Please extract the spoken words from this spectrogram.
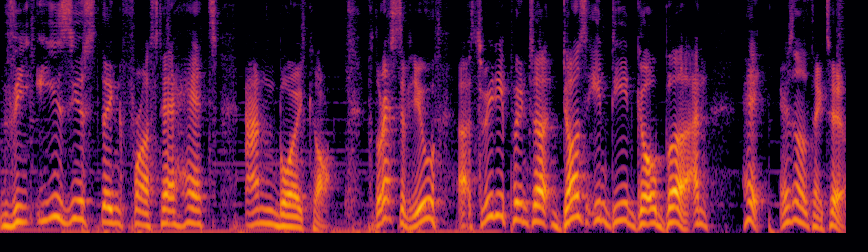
the easiest thing for us to hit and boycott. For the rest of you, uh, 3D printer does indeed go burr. And hey, here's another thing too.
